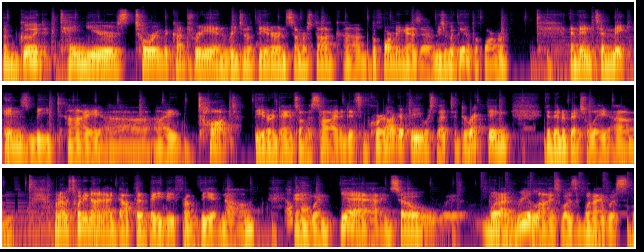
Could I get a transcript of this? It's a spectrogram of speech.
a good 10 years touring the country and regional theater and summer stock, um, performing as a musical theater performer. And then to make ends meet, I, uh, I taught theater and dance on the side and did some choreography, which led to directing. And then eventually, um, when I was 29, I adopted a baby from Vietnam. Okay. And when, yeah. And so what I realized was when I was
